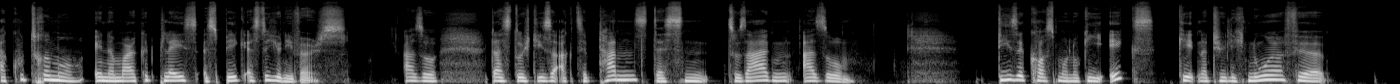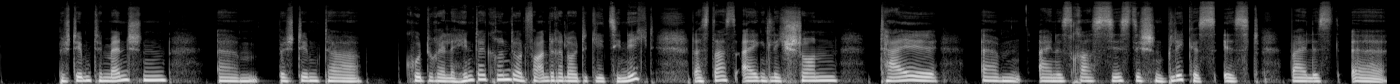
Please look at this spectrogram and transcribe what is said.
accoutrement in a marketplace as big as the universe. Also, dass durch diese Akzeptanz dessen zu sagen, also diese Kosmologie X geht natürlich nur für bestimmte Menschen, ähm, bestimmter kultureller Hintergründe und für andere Leute geht sie nicht, dass das eigentlich schon Teil ähm, eines rassistischen Blickes ist, weil es äh,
